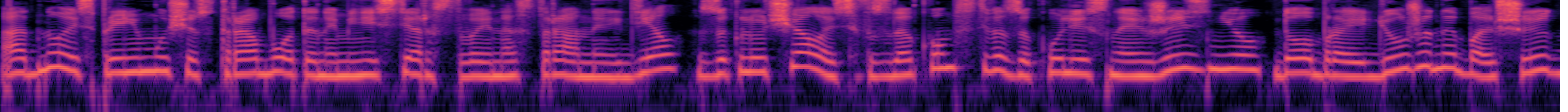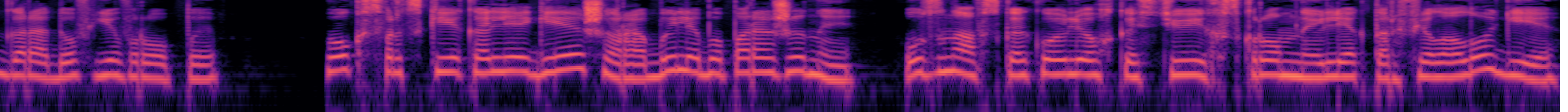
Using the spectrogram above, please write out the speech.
Одно из преимуществ работы на Министерство иностранных дел заключалось в знакомстве за кулисной жизнью доброй дюжины больших городов Европы. Оксфордские коллеги Эшера были бы поражены, узнав, с какой легкостью их скромный лектор филологии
